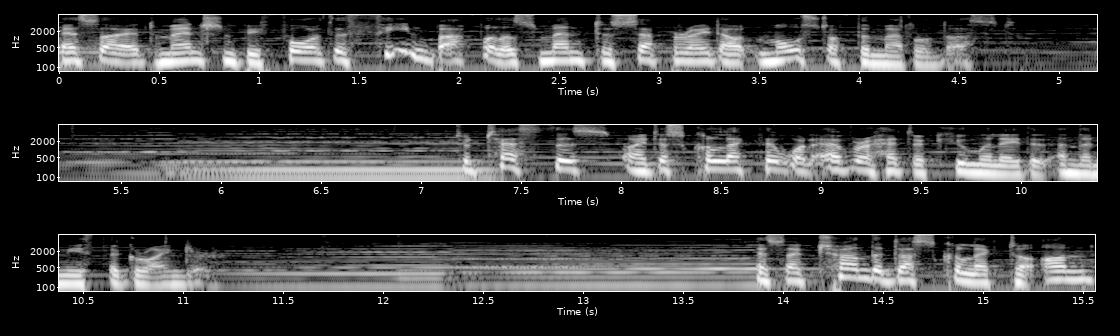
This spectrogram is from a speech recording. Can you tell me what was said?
As I had mentioned before, the Thien baffle is meant to separate out most of the metal dust. To test this, I just collected whatever had accumulated underneath the grinder. As I turned the dust collector on,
